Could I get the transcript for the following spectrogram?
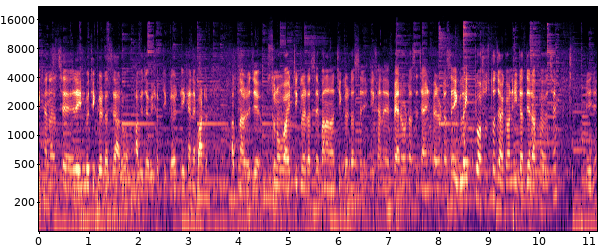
এখানে আছে রেইনবো চিকলেট আছে আরও হাবি জাবি সব চিকলেট এখানে বাটার আপনার এই যে স্নো হোয়াইট চিকলেট আছে বানানা চিকলেট আছে, এখানে প্যারোট আছে জায়েন্ট প্যারোট আছে, এগুলো একটু অসুস্থ, যার কারণে হিটার দিয়ে রাখা হয়েছে। এই যে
